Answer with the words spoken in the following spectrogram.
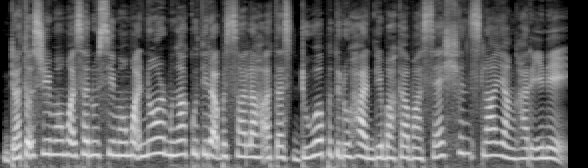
Datuk Seri Muhammad Sanusi Muhammad Noor mengaku tidak bersalah atas dua pertuduhan di Mahkamah Session Selayang hari ini.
